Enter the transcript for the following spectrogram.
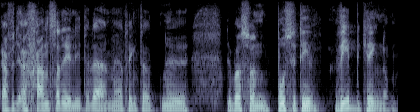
Jag, jag chansade ju lite där, men jag tänkte att nu... Det var sån positiv vibb kring dem.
